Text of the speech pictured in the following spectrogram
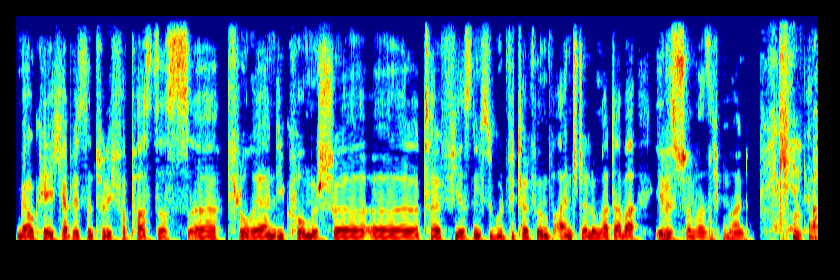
Ja, okay, ich habe jetzt natürlich verpasst, dass äh, Florian die komische äh, Teil 4 ist nicht so gut wie Teil 5 Einstellung hatte, aber ihr wisst schon, was ich meine. Genau.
